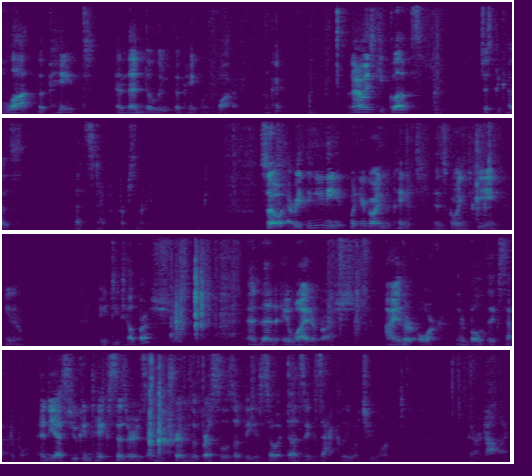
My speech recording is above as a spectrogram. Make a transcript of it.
blot the paint and then dilute the paint with water. Okay? And I always keep gloves just because That's the type of person I am. So everything you need when you're going to paint is going to be, you know, a detail brush and then a wider brush. Either or. They're both acceptable. And yes, you can take scissors and trim the bristles of these so it does exactly what you want. They're a dollar.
